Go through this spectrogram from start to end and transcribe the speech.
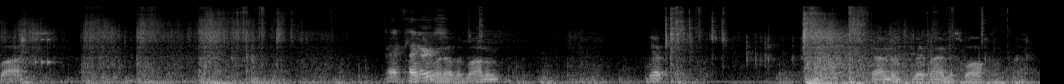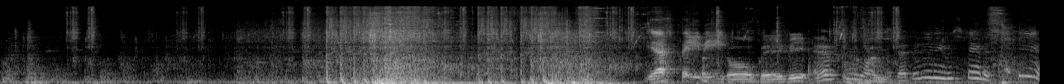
box. Got One on the bottom. Yep. Found them right behind this wall. Yes, baby. Let's go, baby. Everyone that didn't even stand a chance.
